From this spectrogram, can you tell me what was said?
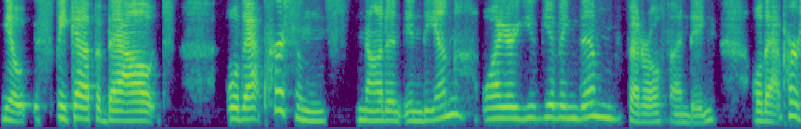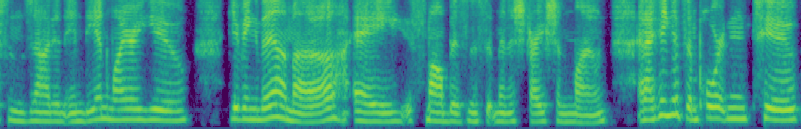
you know, speak up about well, that person's not an Indian. Why are you giving them federal funding? Well, that person's not an Indian. Why are you giving them a, a small business administration loan? And I think it's important to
